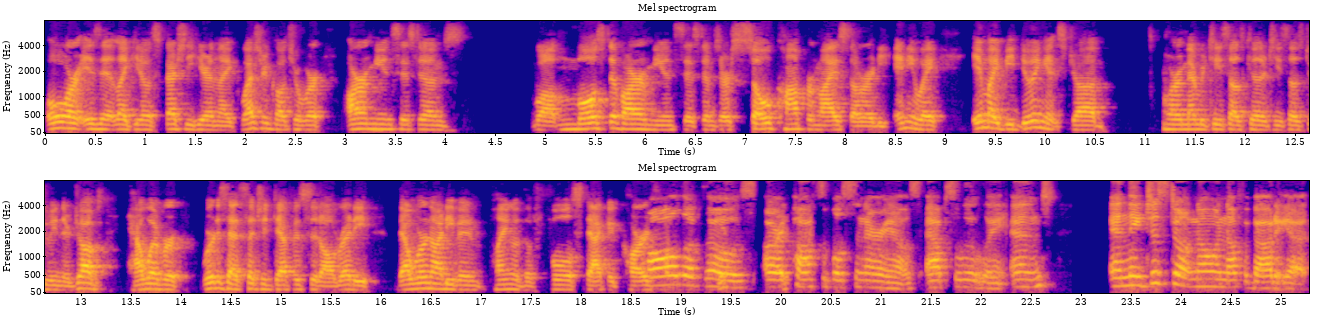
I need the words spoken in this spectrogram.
or is it like, you know, especially here in like Western culture where our immune systems, well, most of our immune systems are so compromised already anyway, it might be doing its job, or remember T cells, killer T cells doing their jobs. However, we're just at such a deficit already that we're not even playing with the full stack of cards. All of those are possible scenarios, absolutely. And and they just don't know enough about it yet,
